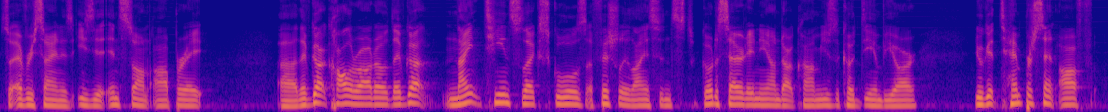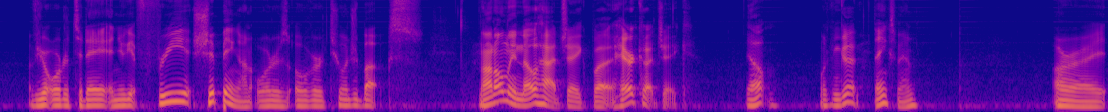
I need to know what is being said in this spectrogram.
So every sign is easy to install and operate. Uh, they've got Colorado. They've got 19 select schools officially licensed. Go to SaturdayNeon.com. Use the code DNVR. You'll get 10% off of your order today and you get free shipping on orders over 200 bucks. Not only no hat Jake, but haircut Jake. Yep. Looking good. Thanks, man. All right.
